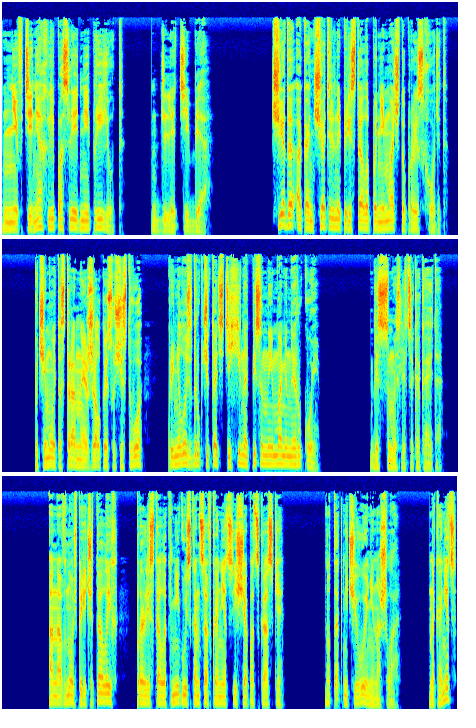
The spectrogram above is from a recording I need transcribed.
Не в тенях ли последний приют для тебя? Чеда окончательно перестала понимать, что происходит. Почему это странное жалкое существо принялось вдруг читать стихи, написанные маминой рукой? Бессмыслица какая-то. Она вновь перечитала их, пролистала книгу из конца в конец, ища подсказки. Но так ничего и не нашла. Наконец,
